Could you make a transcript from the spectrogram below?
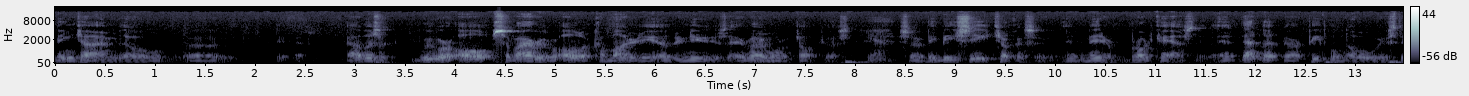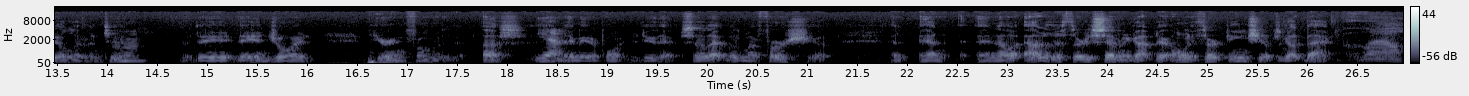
meantime, though, uh, I was a, we were all survivors were all a commodity of the news. Everybody Mhm. wanted to talk to us. Yeah. So BBC took us and, and made a broadcast, and that let our people know we were still living too. Mhm. But they they enjoyed hearing from us. Yeah. They made a point to do that. So that was my first ship, and and and out of the 37 that got there, only 13 ships got back. Wow.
